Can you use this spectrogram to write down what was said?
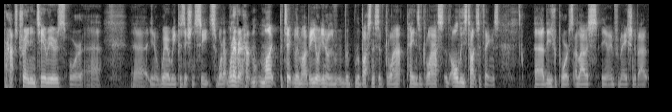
perhaps train interiors or uh, uh, you know where we position seats, whatever it ha- might particularly might be, or you know the robustness of panes of glass, all these types of things. Uh, these reports allow us you know information about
